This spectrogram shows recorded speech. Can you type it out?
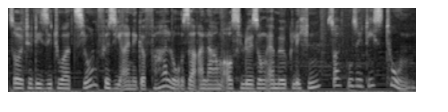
Sollte die Situation für Sie eine gefahrlose Alarmauslösung ermöglichen, sollten Sie dies tun.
